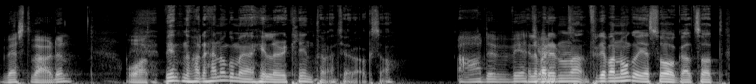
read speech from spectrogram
västvärlden. Och att... Vet inte, har det här något med Hillary Clinton att göra också? Ja, det vet Eller jag var det inte. någon? För det var något jag såg alltså att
